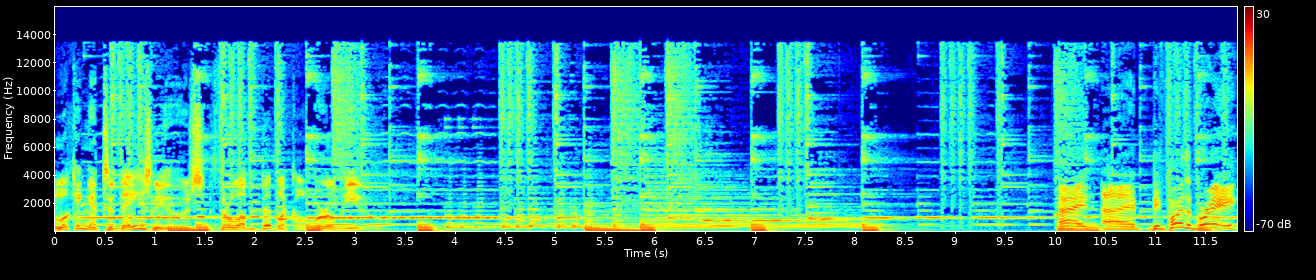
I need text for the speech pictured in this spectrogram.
Looking at today's news through a biblical worldview. All right, uh, before the break,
